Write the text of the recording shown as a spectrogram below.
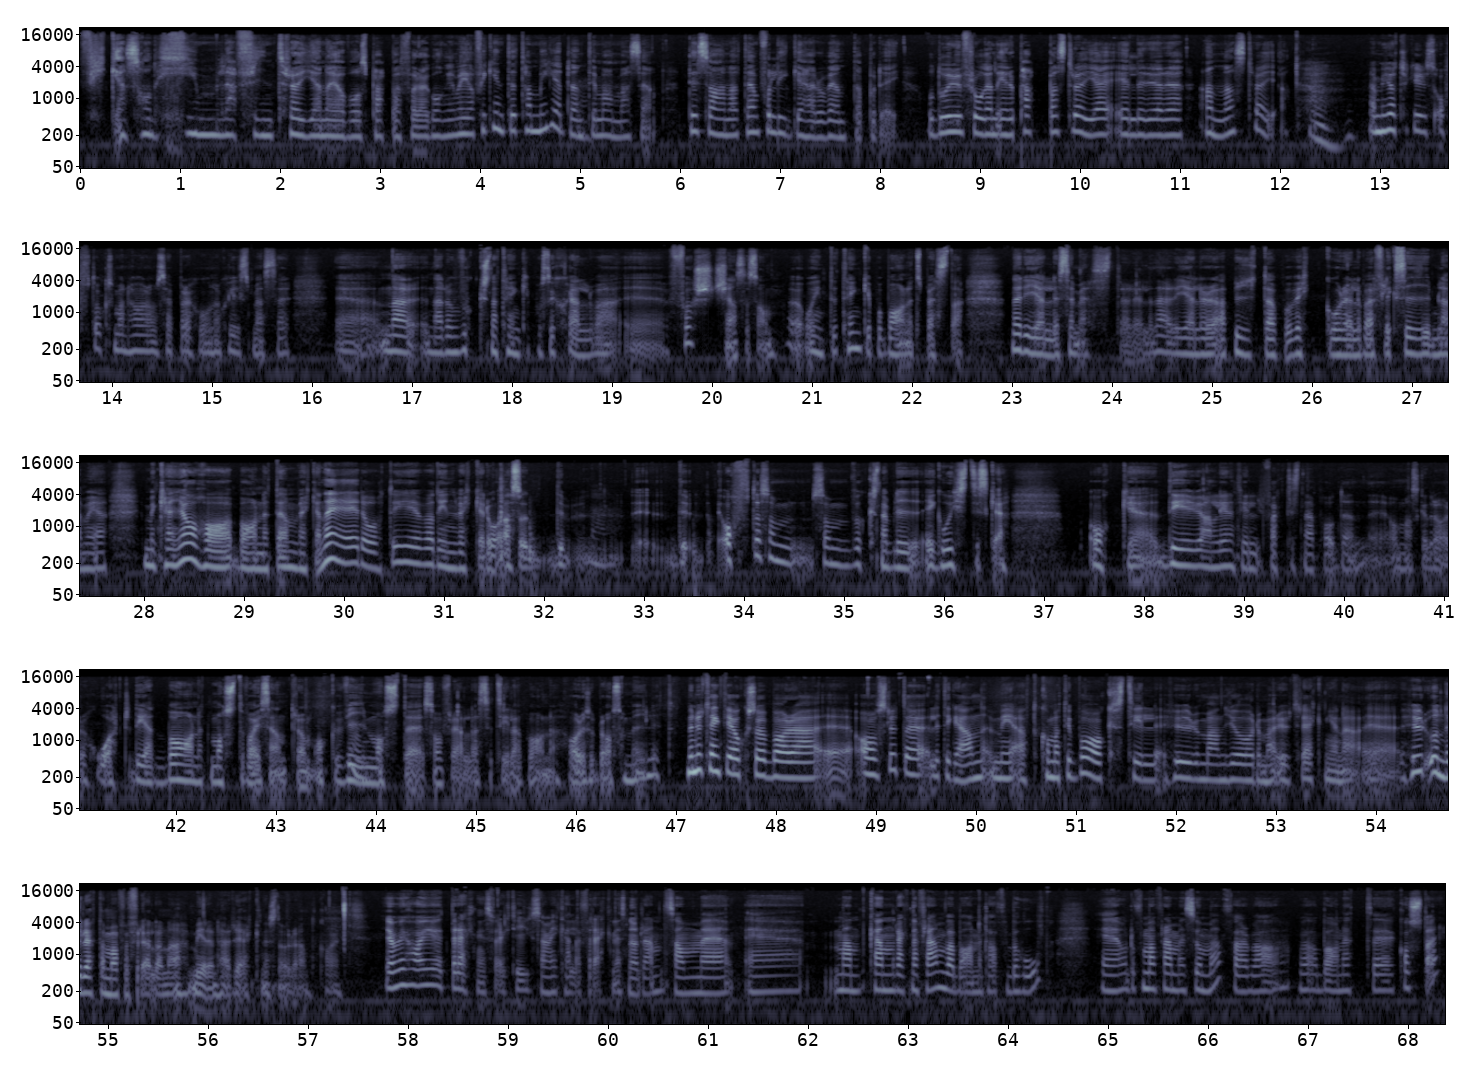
fick en sån himla fin tröja när jag var hos pappa förra gången men jag fick inte ta med den till mamma sen. Det sa han att den får ligga här och vänta på dig. Och då är ju frågan, är det pappas tröja eller är det Annas tröja? Mm. Ja, men jag tycker det är så ofta också man hör om separationer och skilsmässor. Eh, när, när de vuxna tänker på sig själva eh, först känns det som. Och inte tänker på barnets bästa. När det gäller semestrar eller när det gäller att byta på veckor eller vara flexibla med. Men kan jag ha barnet den veckan? Nej då, det var din vecka då. Alltså, det, mm. det, ofta som, som vuxna blir egoistiska. Och eh, det är ju anledningen till faktiskt den här podden, eh, om man ska dra det hårt, det är att barnet måste vara i centrum och vi mm. måste som föräldrar se till att barnet har det så bra som möjligt. Men nu tänkte jag också bara eh, avsluta lite grann med att komma tillbaks till hur man gör de här uträkningarna. hur underlättar man för föräldrarna med den här räknesnurran, Karin? Ja, vi har ju ett beräkningsverktyg som vi kallar för räknesnurran som eh, man kan räkna fram vad barnet har för behov. Eh, och då får man fram en summa för vad, vad barnet eh, kostar.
